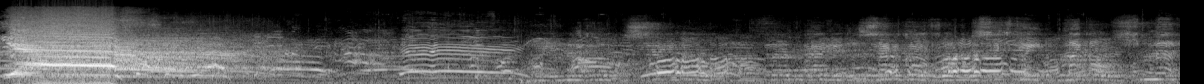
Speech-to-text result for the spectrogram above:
Yes! Yay! Michael Smith.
